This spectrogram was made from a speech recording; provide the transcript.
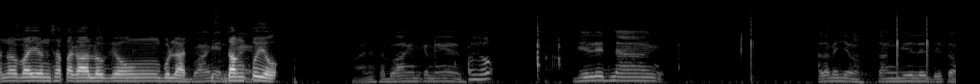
ano ba yun sa Tagalog yung bulad? Buhangin, Isdang tuyo. Ah, nasa buhangin kami ngayon. Ayo. Gilid ng alamin nyo, sang gilid ito.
